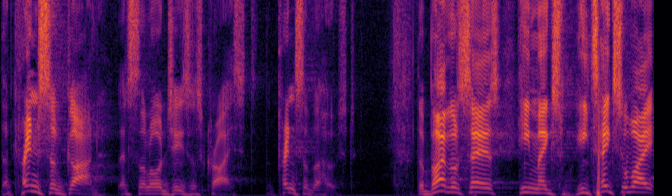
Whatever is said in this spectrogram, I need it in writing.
the Prince of God. That's the Lord Jesus Christ, the Prince of the host. The Bible says he makes he takes away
